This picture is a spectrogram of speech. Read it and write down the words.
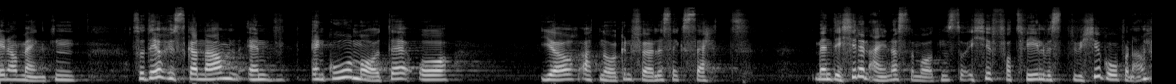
en av mengden. Så det å huske navn er en, en god måte å gjøre at noen føler seg sett. Men det er ikke den eneste måten, så ikke fortvil hvis du ikke er god på navn.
